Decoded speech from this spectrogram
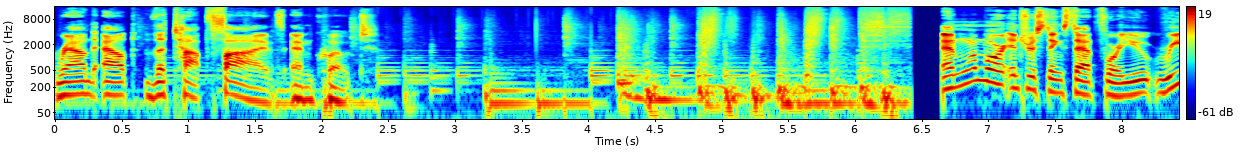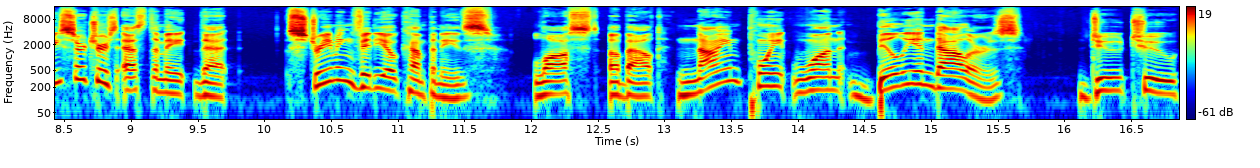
round out the top five, end quote. And one more interesting stat for you researchers estimate that streaming video companies lost about $9.1 billion due to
